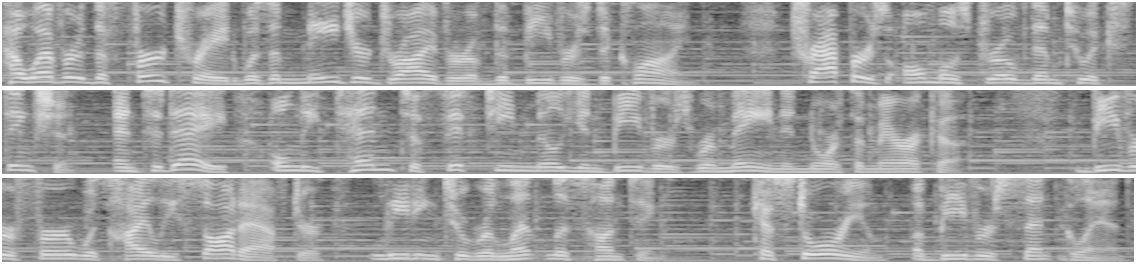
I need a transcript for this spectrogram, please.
However, the fur trade was a major driver of the beaver's decline. Trappers almost drove them to extinction, and today only 10 to 15 million beavers remain in North America. Beaver fur was highly sought after, leading to relentless hunting. Castoreum, a beaver's scent gland,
